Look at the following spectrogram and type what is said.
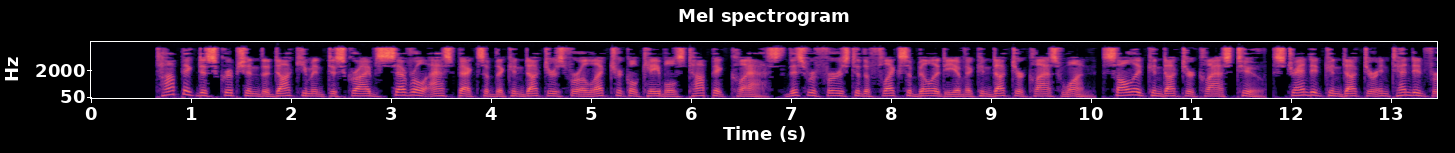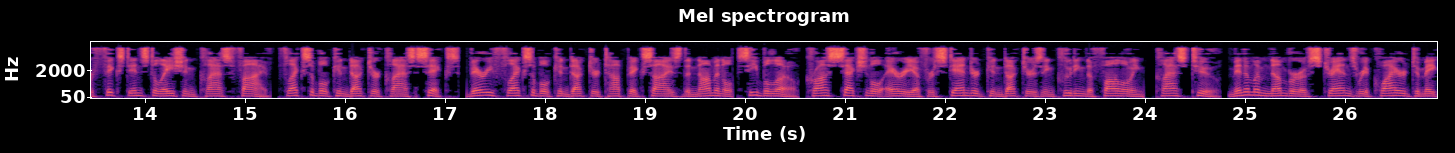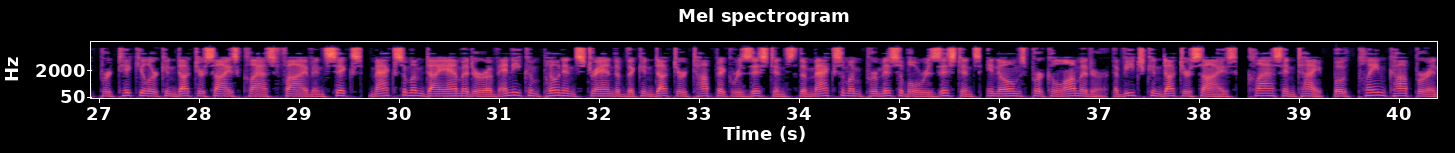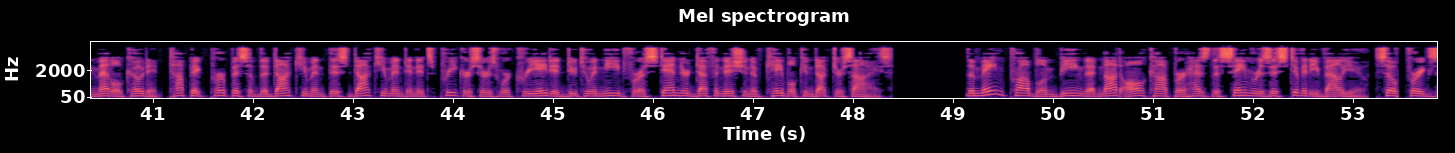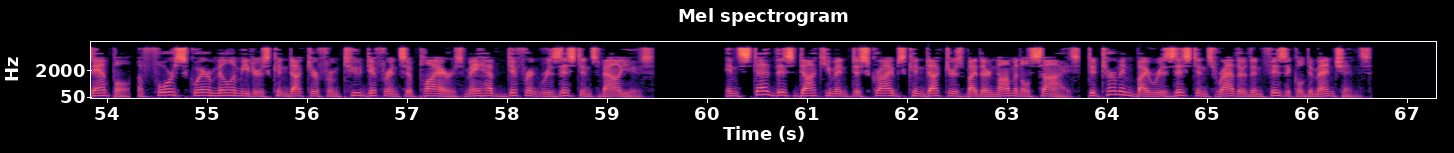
Topic description. The document describes several aspects of the conductors for electrical cables. Topic Class. This refers to the flexibility of a conductor Class 1, solid conductor Class 2, stranded conductor intended for fixed installation Class 5, flexible conductor Class 6, very flexible conductor. Topic Size. The nominal see below cross-sectional area for standard conductors including the following, Class 2, minimum number of strands required to make particular conductor size Class 5 and 6, maximum diameter diameter of any component strand of the conductor topic resistance the maximum permissible resistance in ohms per kilometer of each conductor size, class and type both plain copper and metal coated topic purpose of the document This document and its precursors were created due to a need for a standard definition of cable conductor size. The main problem being that not all copper has the same resistivity value, so, for example, a 4 square millimeters conductor from two different suppliers may have different resistance values. Instead this document describes conductors by their nominal size, determined by resistance rather than physical dimensions.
